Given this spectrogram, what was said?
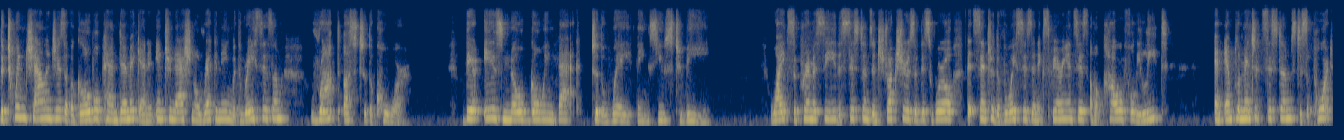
The twin challenges of a global pandemic and an international reckoning with racism rocked us to the core. There is no going back to the way things used to be white supremacy, the systems and structures of this world that center the voices and experiences of a powerful elite, and implemented systems to support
